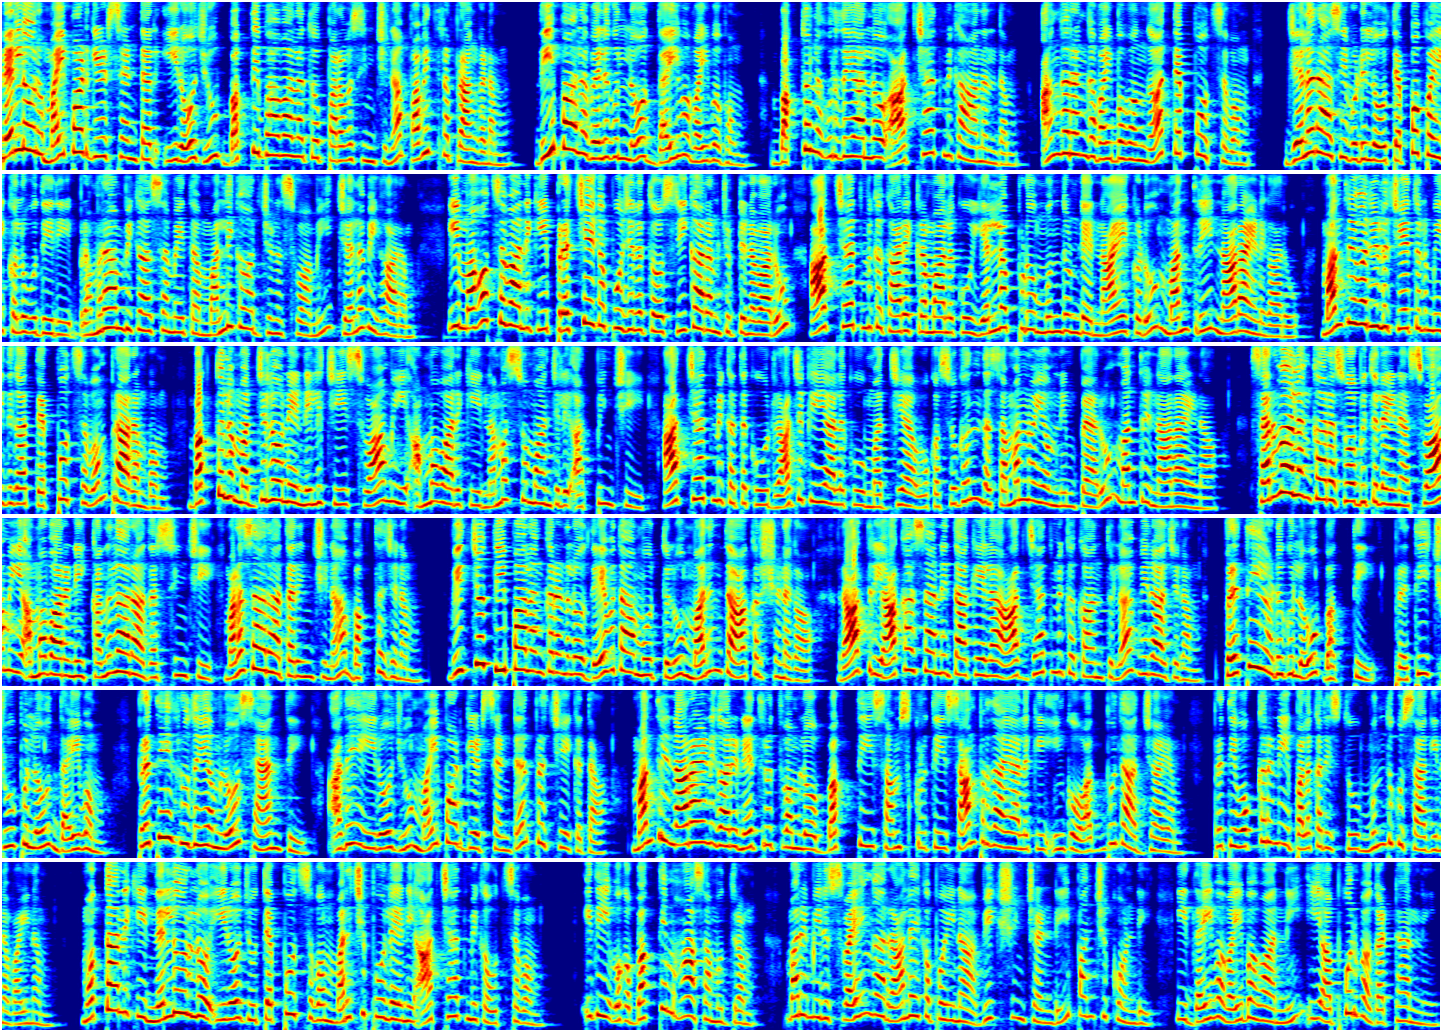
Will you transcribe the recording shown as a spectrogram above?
Nellore Mypadu gate centre ఈ రోజు భక్తి భావాలతో పరవశించిన పవిత్ర ప్రాంగణం. దీపాల వెలుగుల్లో దైవ వైభవం భక్తుల హృదయాల్లో ఆధ్యాత్మిక ఆనందం అంగరంగ వైభవంగా తెప్పోత్సవం. జలరాశి ఒడిలో తెప్పపై కొలువుదీరి భ్రమరాంబికా సమేత మల్లికార్జున స్వామి జలవిహారం. ఈ మహోత్సవానికి ప్రత్యేక పూజలతో శ్రీకారం చుట్టినవారు ఆధ్యాత్మిక కార్యక్రమాలకు ఎల్లప్పుడూ ముందుండే నాయకుడు మంత్రి నారాయణ గారు. మంత్రివర్యుల చేతుల మీదుగా తెప్పోత్సవం ప్రారంభం. భక్తుల మధ్యలోనే నిలిచి స్వామి అమ్మవారికి నమస్సుమాంజలి అర్పించి ఆధ్యాత్మికతకు రాజకీయాలకు మధ్య ఒక సుగంధ సమన్వయం నింపారు మంత్రి నారాయణ. సర్వాలంకార శోభితులైన స్వామి అమ్మవారిని కనులారా దర్శించి మనసారా తరించిన భక్తజనం. విద్యుత్ దీపాలంకరణలో దేవతామూర్తులు మరింత ఆకర్షణగా రాత్రి ఆకాశాన్ని తాకేలా ఆధ్యాత్మిక కాంతుల విరాజనం. ప్రతి అడుగులో భక్తి ప్రతి చూపులో దైవం ప్రతి హృదయంలో శాంతి. అదే ఈరోజు మైపాడ్ గేట్ సెంటర్ ప్రత్యేకత. మంత్రి నారాయణ గారి నేతృత్వంలో భక్తి సంస్కృతి సాంప్రదాయాలకి ఇంకో అద్భుత అధ్యాయం. ప్రతి ఒక్కరిని పలకరిస్తూ ముందుకు సాగిన వైనం. మొత్తానికి నెల్లూరులో ఈరోజు తెప్పోత్సవం మరిచిపోలేని ఆధ్యాత్మిక ఉత్సవం. ఇది ఒక భక్తి మహాసముద్రం. మరి మీరు స్వయంగా రాలేకపోయినా వీక్షించండి పంచుకోండి ఈ దైవ వైభవాన్ని ఈ అపూర్వ ఘట్టాన్ని.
